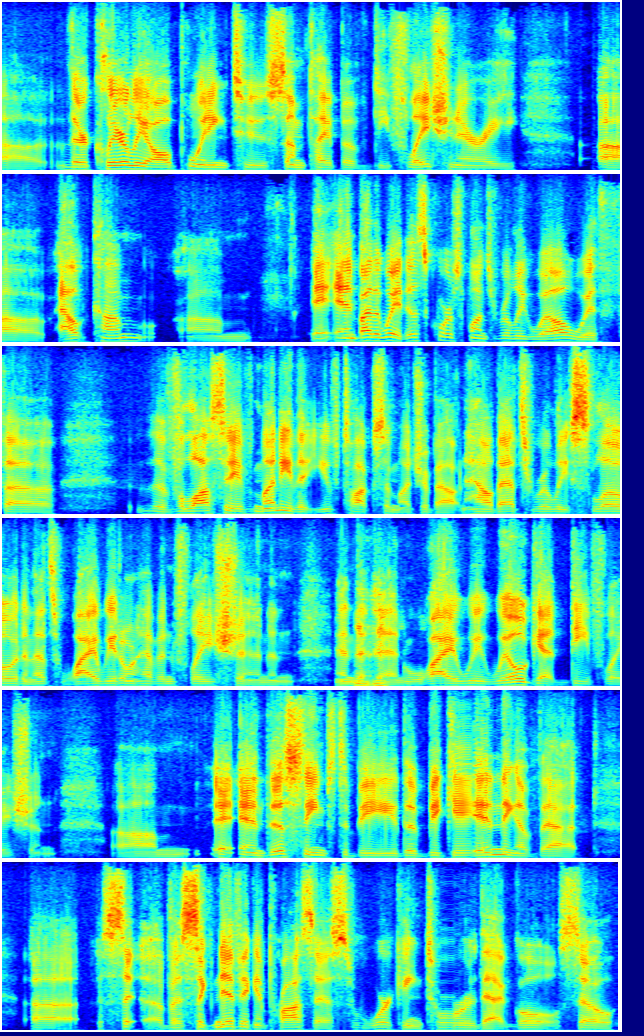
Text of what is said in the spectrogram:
Uh, they're clearly all pointing to some type of deflationary uh, outcome. Um, and, and, by the way, this corresponds really well with uh, the velocity of money that you've talked so much about and how that's really slowed and that's why we don't have inflation and and mm-hmm. and why we will get deflation um, and this seems to be the beginning of that uh, of a significant process working toward that goal. So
